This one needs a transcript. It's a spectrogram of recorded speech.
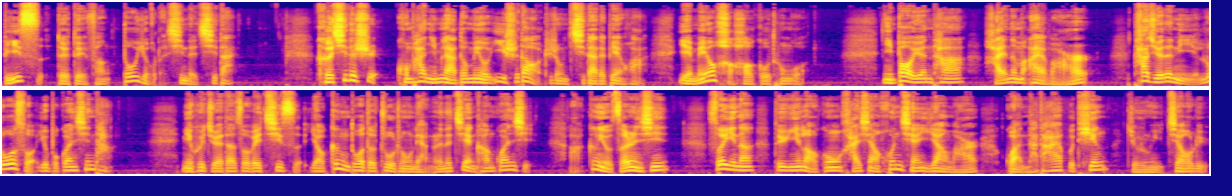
彼此对对方都有了新的期待。可惜的是，恐怕你们俩都没有意识到这种期待的变化，也没有好好沟通过。你抱怨他还那么爱玩儿，他觉得你啰嗦又不关心他。你会觉得作为妻子要更多的注重两个人的健康关系啊，更有责任心。所以呢，对于你老公还像婚前一样玩，管他他还不听，就容易焦虑。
